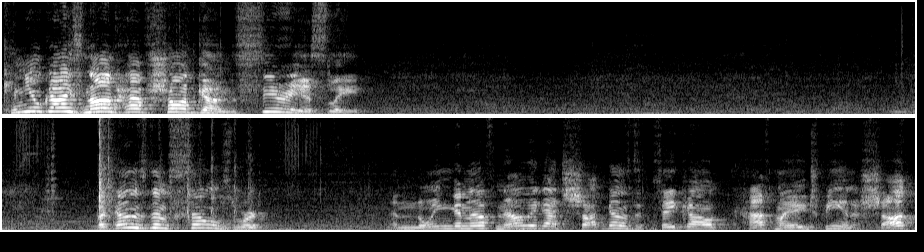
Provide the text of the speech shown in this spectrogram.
Can you guys not have shotguns? Seriously. Guns themselves were annoying enough. Now they got shotguns that take out half my HP in a shot.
